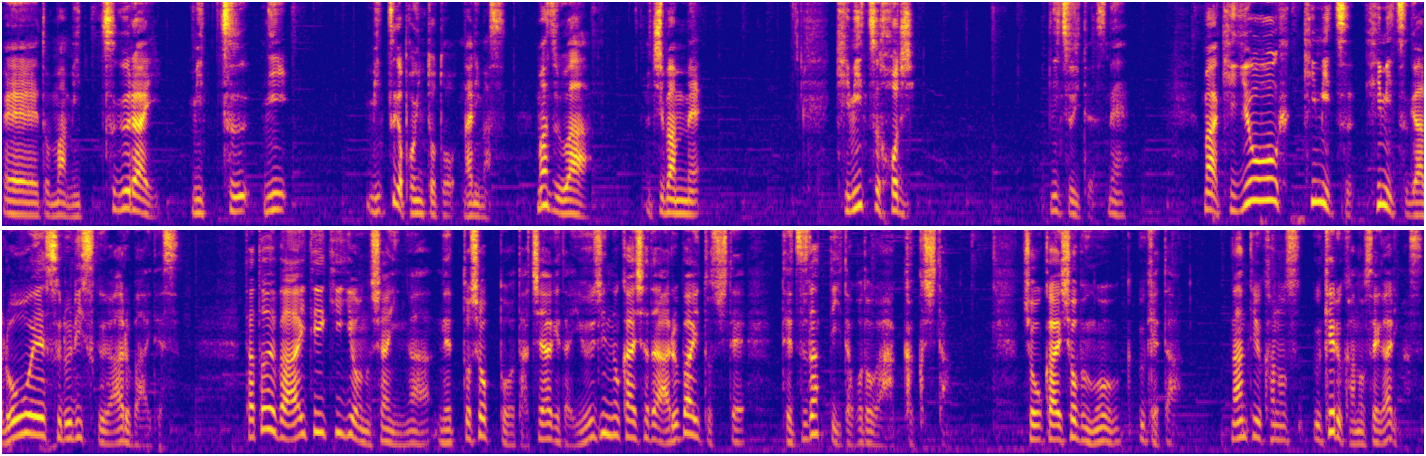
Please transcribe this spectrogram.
えーとまあ、3つぐらい3つに3つがポイントとなります。まずは1番目機密保持についてですね。まあ企業機密秘密が漏洩するリスクがある場合です。例えば IT 企業の社員がネットショップを立ち上げた友人の会社でアルバイトして手伝っていたことが発覚した。懲戒処分を受けた。なんていう可能受ける可能性があります。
